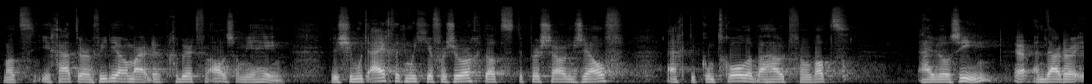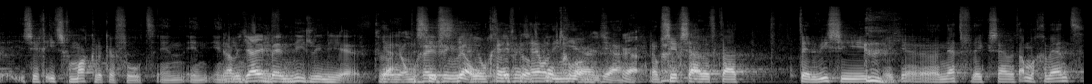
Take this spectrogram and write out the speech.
Want je gaat door een video, maar er gebeurt van alles om je heen. Dus je moet eigenlijk moet je ervoor zorgen dat de persoon zelf eigenlijk de controle behoudt van wat hij wil zien. En daardoor zich iets gemakkelijker voelt in, in, in Ja, want jij bent niet lineair, terwijl je omgeving wel. Ja, je omgeving is helemaal lineair. Ja. ja. En op zich zijn we het qua televisie, weet je, Netflix, zijn we het allemaal gewend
